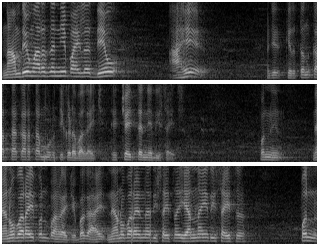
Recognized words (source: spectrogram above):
नामदेव महाराजांनी पाहिलं देव आहे म्हणजे कीर्तन करता करता मूर्तीकडं बघायचे ते चैतन्य दिसायचं. पण ज्ञानोबाराई पण बघायचे बघा आहे ज्ञानोबारायांना दिसायचं यांनाही दिसायचं पण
